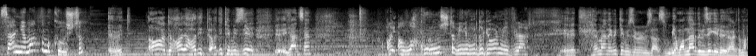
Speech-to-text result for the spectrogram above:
Sen Yaman'la mı konuştun? Evet. Aa, hadi hadi hadi, hadi temizliğe. Ee, yani sen Ay Allah korumuş da beni burada görmediler. evet hemen evi temizlememiz lazım. Yamanlar da bize geliyor yardıma.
